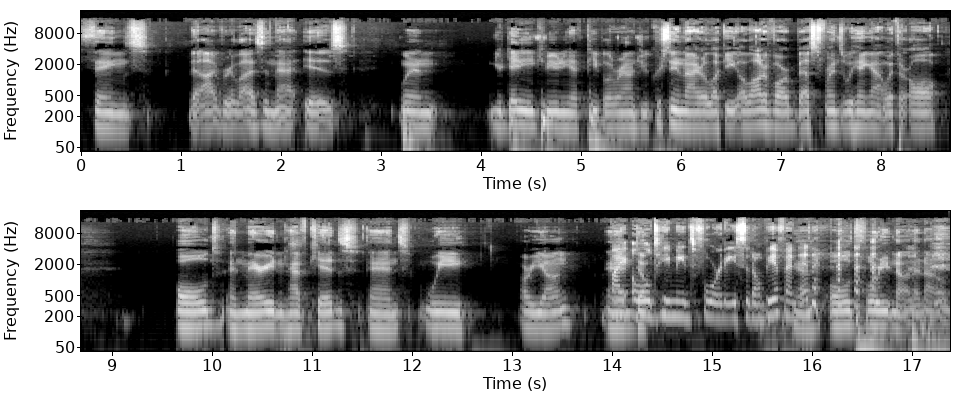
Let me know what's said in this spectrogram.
things that I've realized in that is when you're dating a community, you have people around you. Christine and I are lucky. A lot of our best friends we hang out with are all old and married and have kids, and we are young. by old he means 40 so don't be offended yeah, old 40 no they're not old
